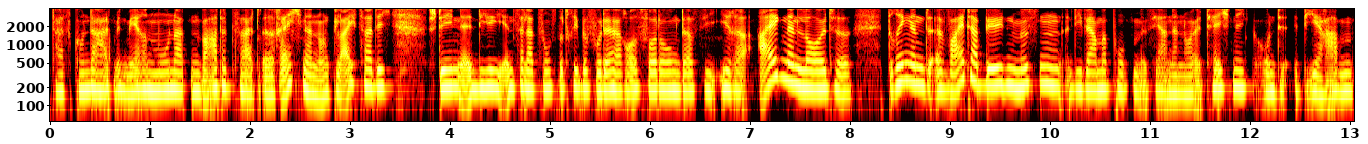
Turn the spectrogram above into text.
da als Kunde halt mit mehreren Monaten Wartezeit rechnen. Und gleichzeitig stehen die Installationsbetriebe vor der Herausforderung, dass sie ihre eigenen Leute dringend weiterbilden müssen. Die Wärmepumpen ist ja eine neue Technik. Technik und die haben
